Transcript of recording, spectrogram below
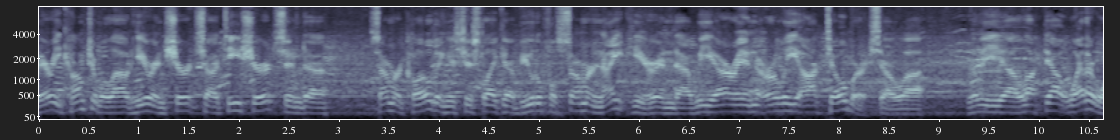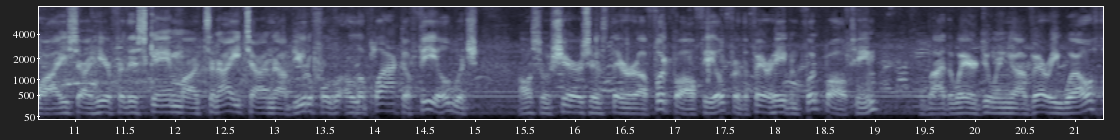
very comfortable out here in shirts, t-shirts, and summer clothing. It's just like a beautiful summer night here, and we are in early October, so really uh, lucked out weather-wise uh, here for this game uh, tonight on beautiful La Placa Field, which also shares as their uh, football field for the Fairhaven football team, who, by the way, are doing uh, very well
